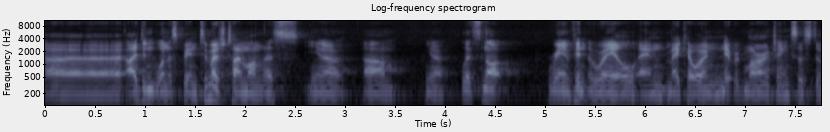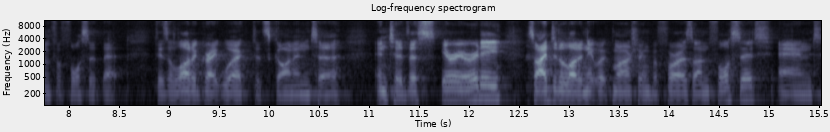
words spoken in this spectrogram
uh, I didn't want to spend too much time on this. You know, um, you know, let's not reinvent the wheel and make our own network monitoring system for Faucet. That there's a lot of great work that's gone into into this area already. So I did a lot of network monitoring before I was on Faucet, and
